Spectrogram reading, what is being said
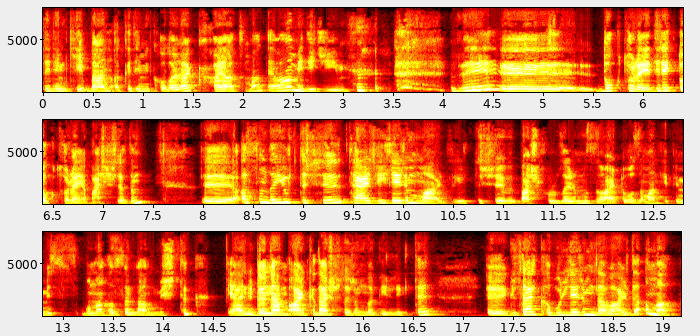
dedim ki ben akademik olarak hayatıma devam edeceğim. ve e, doktoraya, direkt doktoraya başladım. E, aslında yurt dışı tercihlerim vardı. Yurt dışı başvurularımız vardı. O zaman hepimiz buna hazırlanmıştık. Yani dönem arkadaşlarımla birlikte. E, güzel kabullerim de vardı ama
